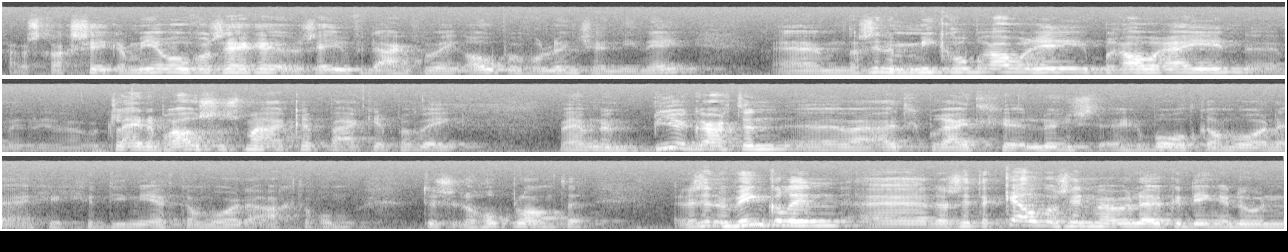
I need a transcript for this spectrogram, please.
gaan we straks zeker meer over zeggen. Zeven dagen per week open voor lunch en diner. Um, er zit een microbrouwerij brouwerij in. met kleine brouwsels maken, een paar keer per week. We hebben een biergarten waar uitgebreid geluncht en geborreld kan worden en gedineerd kan worden achterom tussen de hopplanten. Er zit een winkel in, uh, er zitten kelders in waar we leuke dingen doen.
